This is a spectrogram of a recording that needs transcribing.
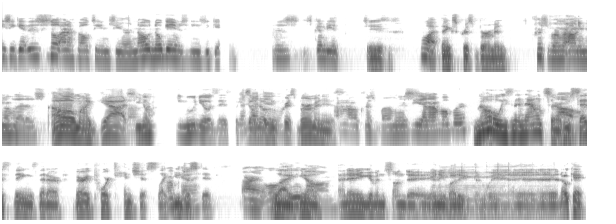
easy game. This is still NFL teams here. No no game is an easy game. This is gonna be a Jeez. what? Thanks, Chris Berman. Chris Berman. I don't even know who that is. Oh my gosh. You know um, who Munoz is, but Yes, you don't know who. Chris Berman is. I don't know who Chris Berman is. He's an NFL player. No, he's an announcer Oh. who says things that are very portentous, like you just did. All right. Well, like, move you know, on. at any given Sunday, anybody can win. Okay.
